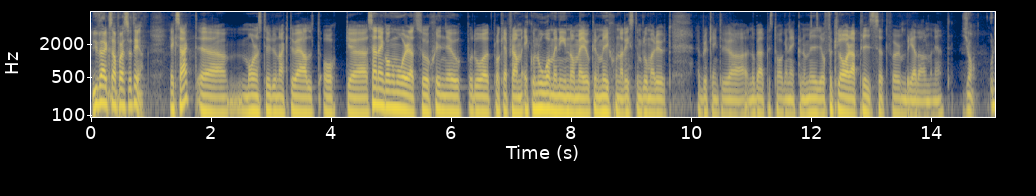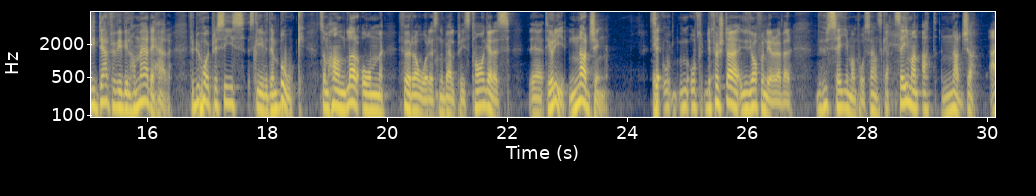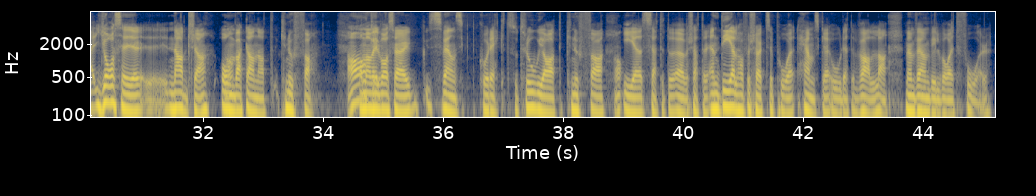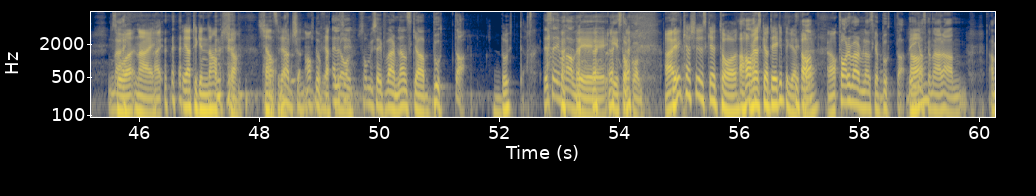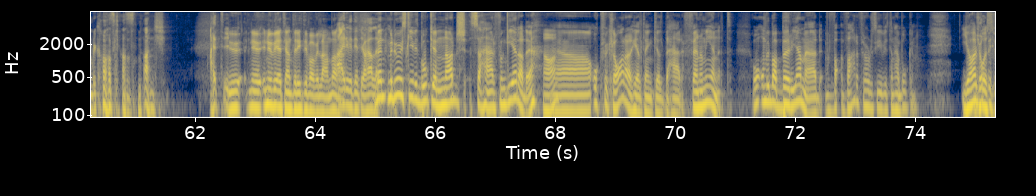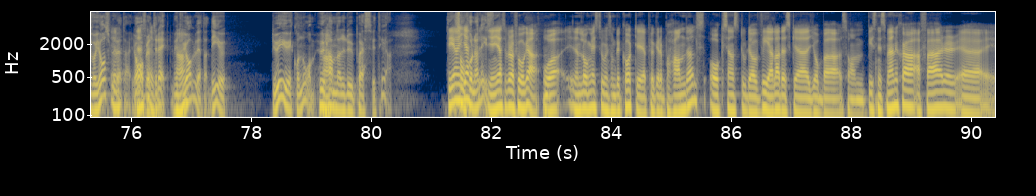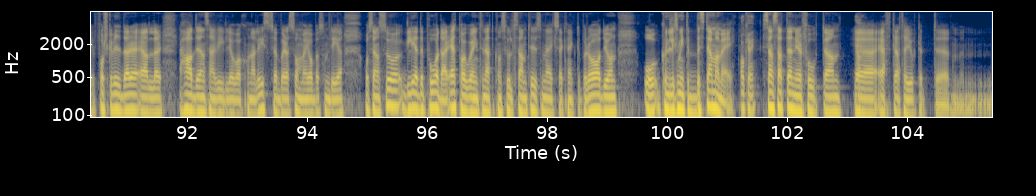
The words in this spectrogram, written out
Du är verksam på SVT. Exakt, eh, Morgonstudion Aktuellt och eh, sen en gång om året så skiner jag upp och då plockar jag fram ekonomen inom mig och ekonomijournalisten blommar ut. Jag brukar intervjua Nobelpristagaren i ekonomi och förklara priset för en bred allmänhet. Ja, och det är därför vi vill ha med dig här. För du har ju precis skrivit en bok som handlar om förra årets Nobelpristagares eh, teori, nudging. Se, och, och det första jag funderar över, hur säger man på svenska? Säger man att nudga? Eh, Jag säger eh, nudga om vartannat knuffa. Ah, om man okej. vill vara så här svenskt korrekt så tror jag att knuffa Ja. är sättet att översätta det. En del har försökt sig på hemska ordet valla, men vem vill vara ett får? Så nej, Nej. jag tycker nudga känns Ja, rätt, nudga, ja. Rätt Eller bra. som vi säger på värmländska, butta. Butta. Det säger man aldrig i Stockholm. Nej. Det kanske jag ska ta, Aha. om jag ska ha ett eget begrepp Ja. Ja. ta det värmländska butta. Det är ganska nära an- amerikanskans nudge. Nej, typ. Du, nu, nu vet jag inte riktigt var vi landar. här. Nej, det vet inte jag heller. Men, men du har ju skrivit boken Nudge, så här fungerar det. Ja. Eh, och förklarar helt enkelt det här fenomenet. Och om vi bara börjar med, va- varför har du skrivit den här boken? Jag jag, på vet du vad jag skulle veta? Jag avbröt direkt. Vet du Ja. vad jag vill veta? Det är ju, du är ju ekonom. Hur Ja. hamnade du på SVT? Det är en, som journalist? det är en jättebra fråga. Och den långa historien som blir kort är att jag pluggade på Handels och sen stod jag och velade. Ska jag jobba som businessmänniska, affärer, eh, forska vidare eller jag hade en sån här vilja att vara journalist så jag började sommarjobba som det. Och sen så gled det på där. Ett tag var jag internetkonsult samtidigt som jag extra knäckte på radion och kunde liksom inte bestämma mig. Okej. Sen satte jag ner foten Ja. eh, efter att ha gjort ett, eh,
